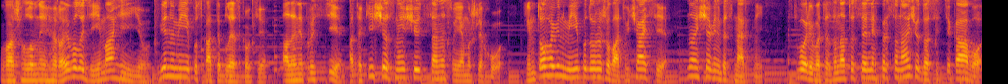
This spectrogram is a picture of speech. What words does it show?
Ваш головний герой володіє магією. Він уміє пускати блискавки, але не прості, а такі, що знищують все на своєму шляху. Крім того, він вміє подорожувати в часі, ну а ще він безсмертний. Створювати занадто сильних персонажів досить цікаво.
